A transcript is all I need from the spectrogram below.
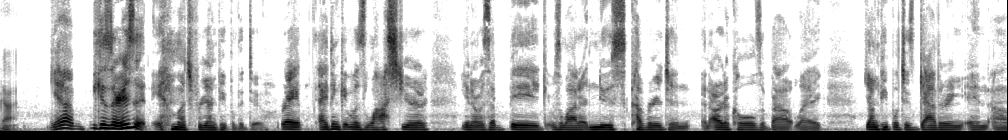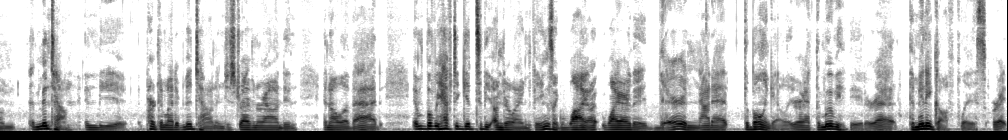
got? Yeah, because there isn't much for young people to do, right? I think it was last year You know, it was a big, it was a lot of news coverage and, and articles about like young people just gathering in um, in Midtown in the parking lot at Midtown and just driving around and, and all of that. And but we have to get to the underlying things like why are, why are they there and not at the bowling alley or at the movie theater or at the mini golf place or at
